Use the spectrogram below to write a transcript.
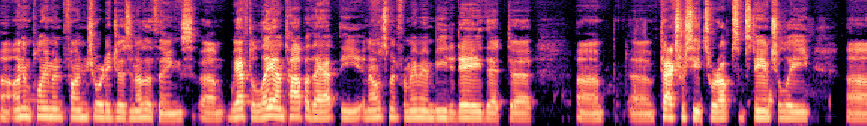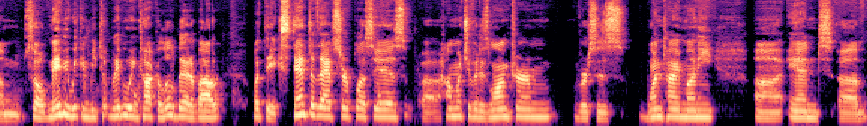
uh, unemployment fund shortages and other things. Um, we have to lay on top of that the announcement from MMB today that uh, uh, uh, tax receipts were up substantially. Um, so maybe we can be maybe we can talk a little bit about what the extent of that surplus is, uh, how much of it is long term versus one time money, uh, and um,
